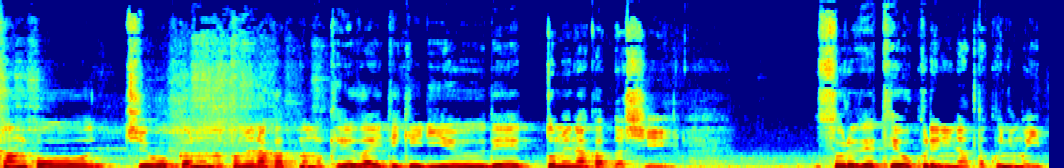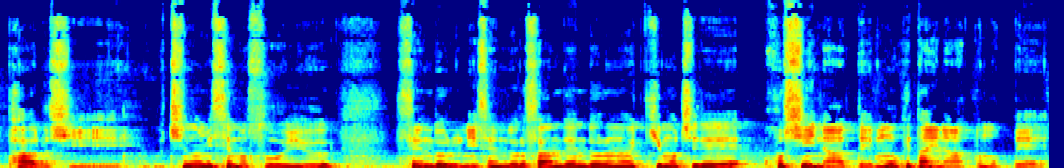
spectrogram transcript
観光中国からの止めなかったのも経済的理由で止めなかったしそれで手遅れになった国もいっぱいあるしうちの店もそういう1000ドル2000ドル3000ドルの気持ちで欲しいなって儲けたいなと思って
